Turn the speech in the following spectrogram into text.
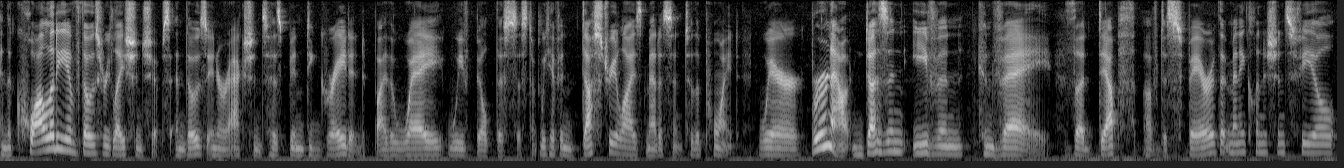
And the quality of those relationships and those interactions has been degraded by the way we've built this system. We have industrialized medicine to the point where burnout doesn't even convey the depth of despair that many clinicians feel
